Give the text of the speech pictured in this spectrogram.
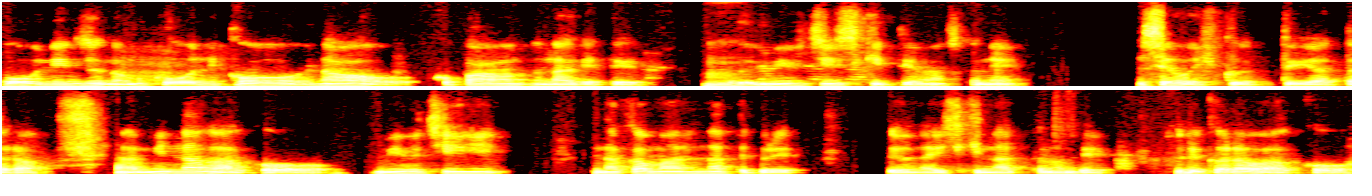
大人数の向こうにこう縄をこうバーンと投げて、うん。身内意識って言いますかね、背を引くってやったら、みんながこう身内、仲間になってくれるような意識になったので、それからはこ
